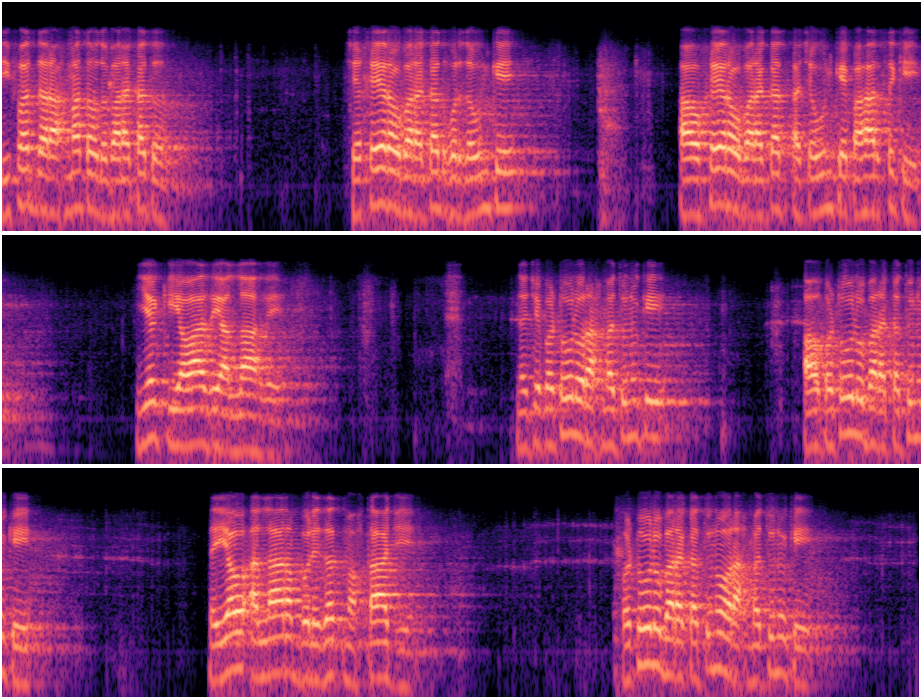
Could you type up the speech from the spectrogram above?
صفات د رحمت او د برکت چې خیر او برکت غرزون کې او خیر او برکت اچون کې په هر څه کې یک یوازې الله دی نو چې په ټولو رحمتونو کې او په ټولو برکتونو کې د یو الله رب العزت محتاج په ټولو برکتونو او رحمتونو کې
